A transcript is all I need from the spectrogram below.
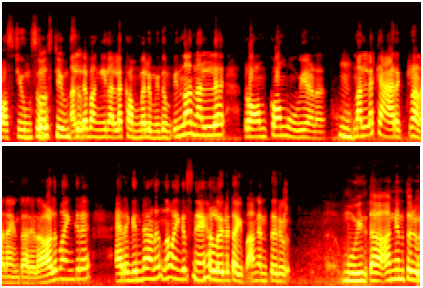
കോസ്റ്റ്യൂംസും നല്ല ഭംഗി നല്ല കമ്മലും ഇതും. പിന്നെ നല്ല റോം കോം മൂവിയാണ് നല്ല ക്യാരക്ടറാണ് നയൻതാരയുടെ. ആൾ ഭയങ്കര അരഗന്റ് ആണ്. എന്നാ ഭയങ്കര സ്നേഹമുള്ള ഒരു ടൈപ്പ് അങ്ങനത്തെ ഒരു മൂവീസ് അങ്ങനത്തെ ഒരു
